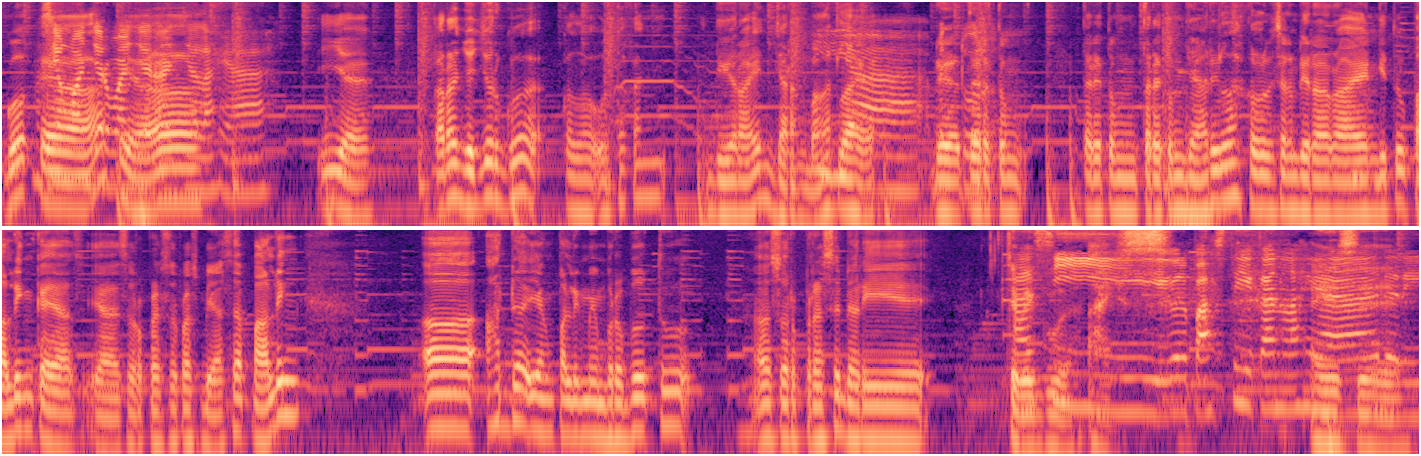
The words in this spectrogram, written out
Gue Masih kayak yang apa wajar-wajar ya, aja lah ya. Iya. Karena jujur gue kalau Ulta kan dirayain jarang banget lah ya. Iya, Dia terhitung terhitung terhitung jari lah kalau misalnya dirayain Hmm. gitu paling kayak ya surprise surprise biasa paling eh, ada yang paling memorable tuh eh, surprise dari cewek gue. Udah pasti kan lah ya dari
